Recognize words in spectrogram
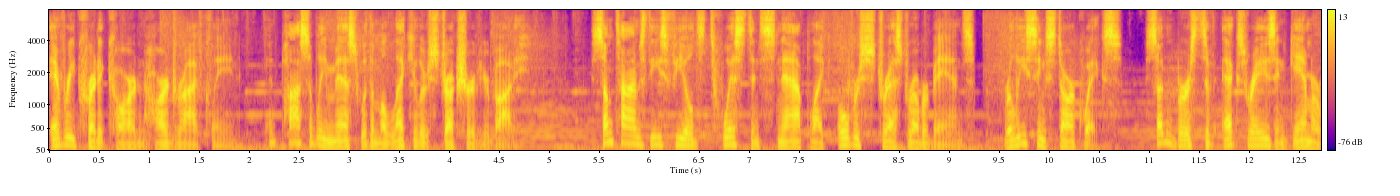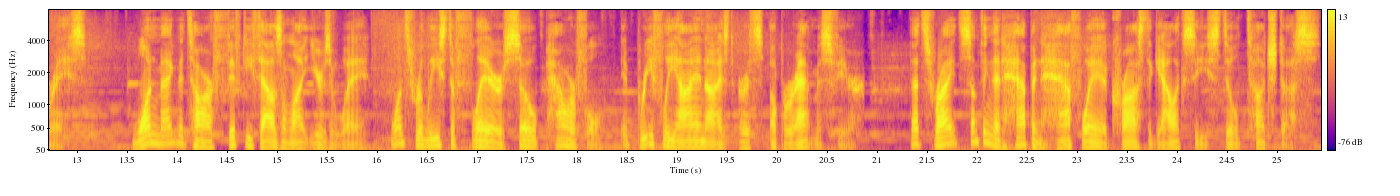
every credit card and hard drive clean, and possibly mess with the molecular structure of your body. Sometimes these fields twist and snap like overstressed rubber bands, releasing starquakes, sudden bursts of X-rays and gamma rays. One magnetar 50,000 light-years away once released a flare so powerful it briefly ionized Earth's upper atmosphere. That's right, something that happened halfway across the galaxy still touched us.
